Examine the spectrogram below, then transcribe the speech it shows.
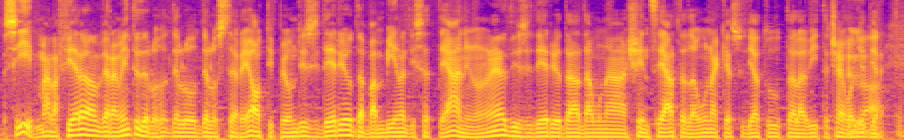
Sì, ma la fiera veramente dello, dello, dello, stereotipo, è un desiderio da bambina di 7 anni, non è un desiderio da, da, una scienziata, da una che ha studiato tutta la vita, cioè voglio esatto. dire,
